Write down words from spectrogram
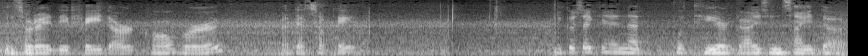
It's already fade our cover but that's okay. Because I cannot put here guys inside the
